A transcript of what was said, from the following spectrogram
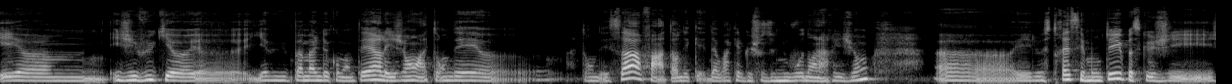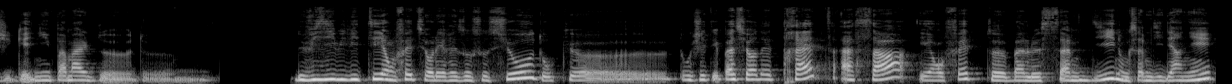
Et, euh, et j'ai vu qu'il y, a, euh, eu pas mal de commentaires. Les gens attendaient, euh, attendaient ça, enfin attendaient d'avoir quelque chose de nouveau dans la région. Et le stress est monté parce que j'ai gagné pas mal de, de de visibilité en fait sur les réseaux sociaux. Donc euh, donc j'étais pas sûre d'être prête à ça. Et en fait euh, bah, le samedi donc samedi dernier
